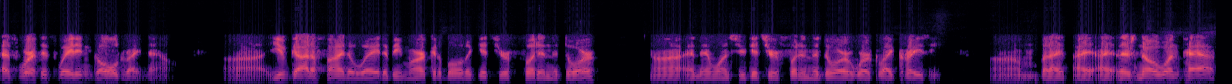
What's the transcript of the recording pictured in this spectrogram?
that's worth its weight in gold right now. Uh, you've got to find a way to be marketable to get your foot in the door, uh, and then once you get your foot in the door, work like crazy. Um, but I, I, I, there's no one path.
